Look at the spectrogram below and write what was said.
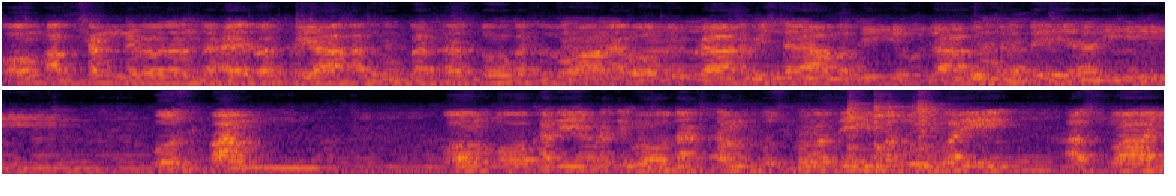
ओम अक्षण्य वदन्त हैव प्रियाः दुःखतस्तो गतमानवो विप्राण विषयामति योजा विद्रते हरि। पुष्पम्। ओम ओखदी प्रतिमोदक्तं पुष्पमती पशुवरी अश्वायुषदीध्वरीरविर्द्वारैष्णवः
